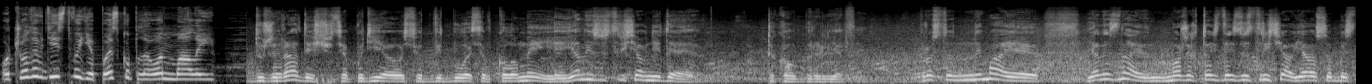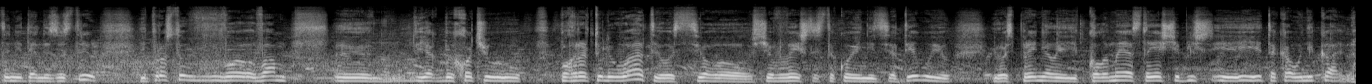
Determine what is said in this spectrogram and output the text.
Очолив дійство єпископ Леон Малий. Дуже радий, що ця подія ось відбулася в Коломиї. Я не зустрічав ніде такого барельєфу. Просто немає. Я не знаю, може хтось десь зустрічав, я особисто ніде не зустрів. І просто вам е, якби хочу погратулювати ось цього, що ви вийшли з такою ініціативою і ось прийняли. І Коломия стає ще більш і, і така унікальна.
